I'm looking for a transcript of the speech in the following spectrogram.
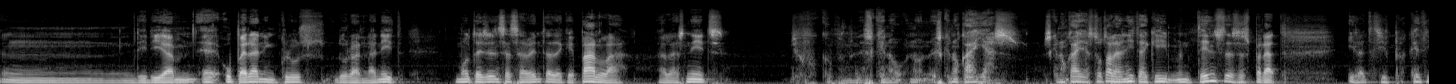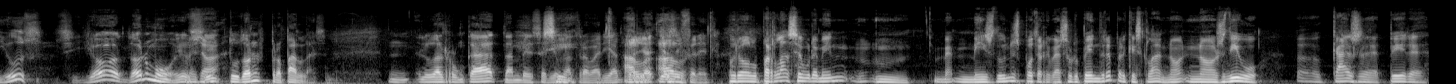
mm, diríem, eh, operant inclús durant la nit. Molta gent s'assabenta de que parla a les nits. Diu, "Que- és que no, no, és que no calles, és que no calles tota la nit aquí, em tens desesperat. I l'altre diu, però què dius? Si jo dormo, jo, sí, tu dorms però parles. Mm, El del roncar també seria una altra variant, però El- ja, ja és el- diferent. Però el parlar segurament mm, m- més d'un es pot arribar a sorprendre perquè, és clar no, no es diu eh, casa, Pere,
